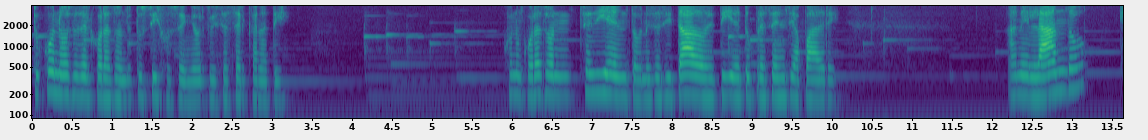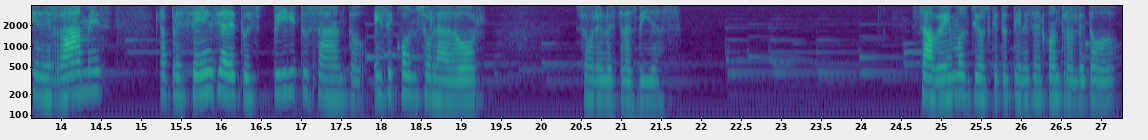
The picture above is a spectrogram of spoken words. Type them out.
Tú conoces el corazón de tus hijos, Señor, que hoy se acercan a ti. Con un corazón sediento, necesitado de ti, de tu presencia, Padre. Anhelando que derrames la presencia de tu Espíritu Santo, ese consolador, sobre nuestras vidas. Sabemos, Dios, que tú tienes el control de todo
